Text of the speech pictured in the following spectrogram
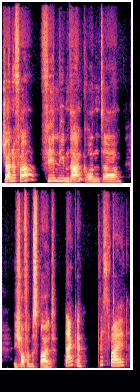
Jennifer, vielen lieben Dank und äh, ich hoffe bis bald. Danke, bis bald.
